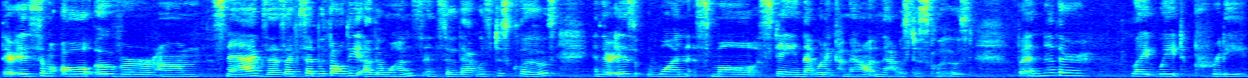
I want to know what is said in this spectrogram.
There is some all over um, snags, as I've said with all the other ones, and so that was disclosed. And there is one small stain that wouldn't come out, and that was disclosed. But another lightweight, pretty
